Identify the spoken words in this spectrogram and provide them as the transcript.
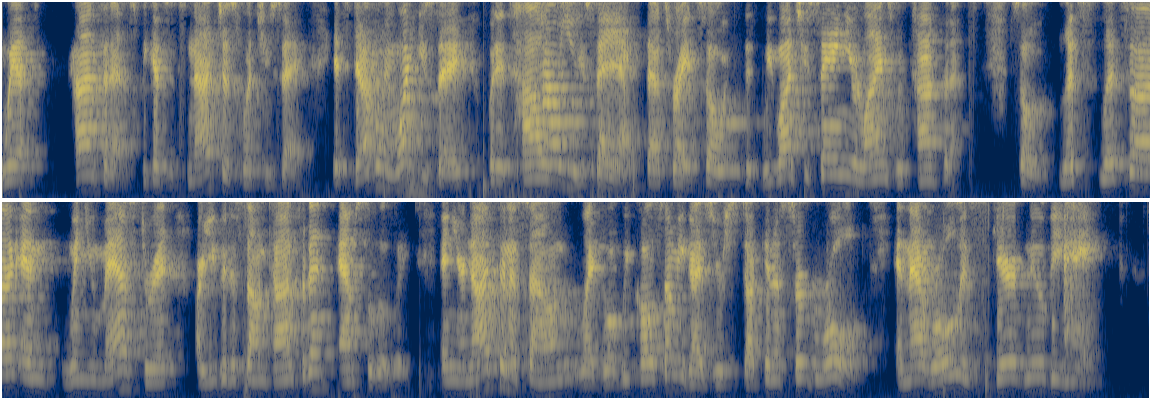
with confidence because it's not just what you say. It's definitely what you say, but it's how, How you you say it. it. That's right. So we want you saying your lines with confidence. So let's let's uh and when you master it, are you going to sound confident? Absolutely. And you're not going to sound like what we call some of you guys. You're stuck in a certain role, and that role is scared newbie me.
